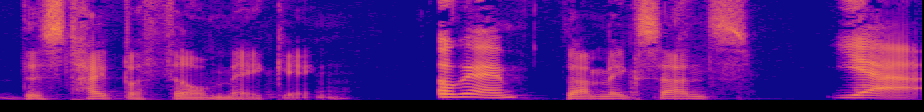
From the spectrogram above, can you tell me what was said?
this type of filmmaking. Okay. Does that make sense? Yeah.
